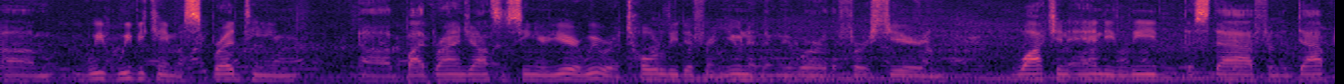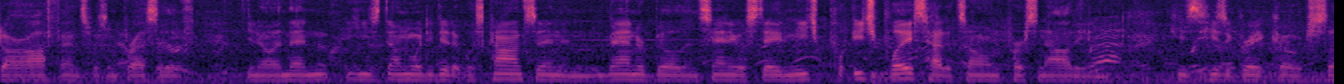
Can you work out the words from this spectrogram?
Um, we, we became a spread team uh, by Brian Johnson's senior year, we were a totally different unit than we were the first year. And watching Andy lead the staff and adapt our offense was impressive. You know, and then he's done what he did at Wisconsin and Vanderbilt and San Diego State, and each each place had its own personality, and he's he's a great coach. So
